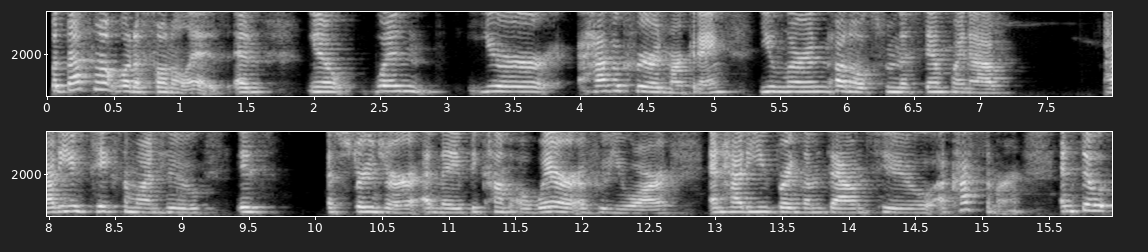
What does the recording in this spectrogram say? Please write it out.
But that's not what a funnel is. And, you know, when you're have a career in marketing, you learn funnels from the standpoint of how do you take someone who is a stranger and they become aware of who you are and how do you bring them down to a customer. And so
